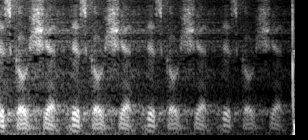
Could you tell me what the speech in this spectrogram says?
disco shit, disco shit, disco shit, disco shit.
